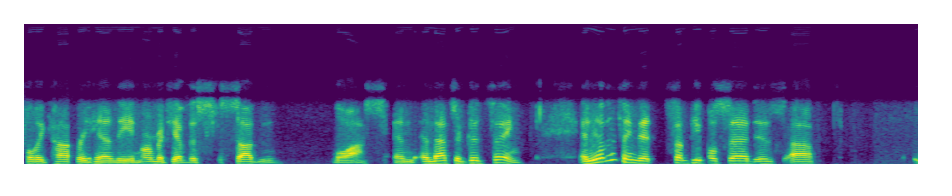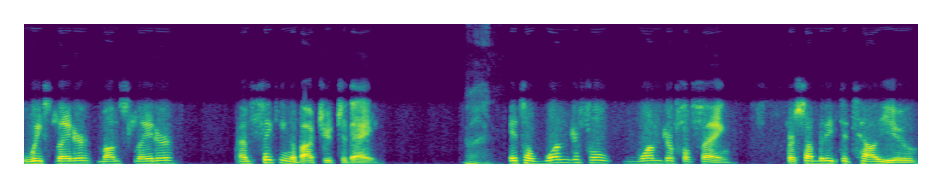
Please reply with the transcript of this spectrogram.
fully comprehend the enormity of this sudden loss. And, and that's a good thing. And the other thing that some people said is uh, weeks later, months later, I'm thinking about you today. Right. It's a wonderful, wonderful thing for somebody to tell you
